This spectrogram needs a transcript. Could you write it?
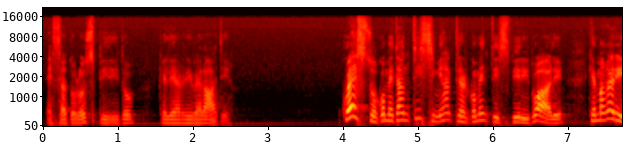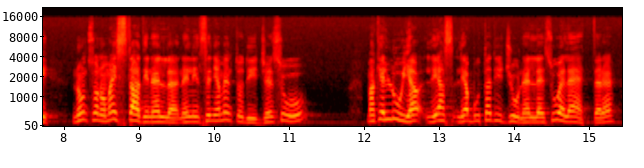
È stato lo Spirito che li ha rivelati. Questo come tantissimi altri argomenti spirituali che magari non sono mai stati nel, nell'insegnamento di Gesù, ma che lui ha, li, ha, li ha buttati giù nelle sue lettere,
